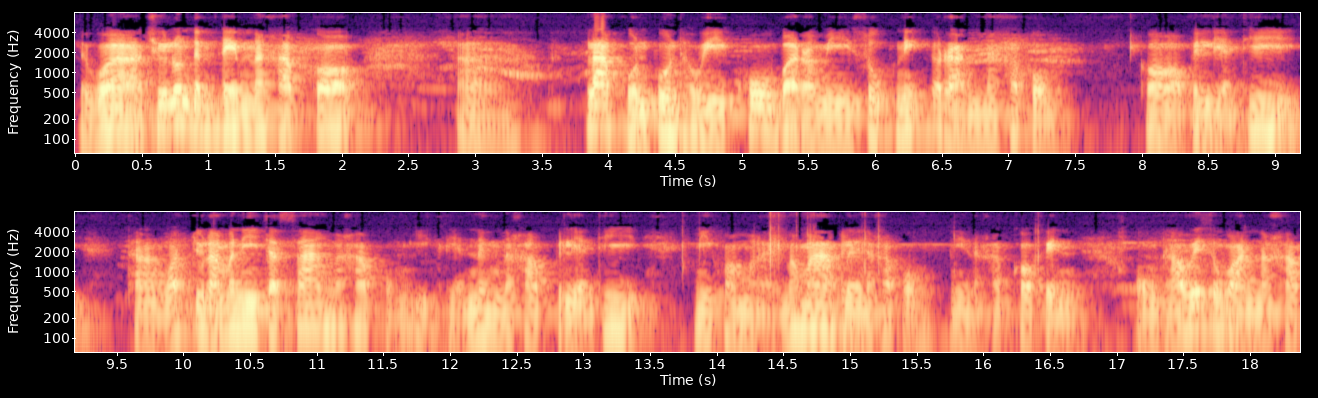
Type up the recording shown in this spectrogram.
หรือว่าชื่อรุ่นเต็มๆนะครับ ก็อ่าลาบผลปูนทวีคู่บารมีสุขนิรันนะครับ ผมก็เป็นเหรียญที่ทางวัดจุฬามณีจัดสร้างนะครับ ผมอีกเหรียญหนึ่งนะครับ เป็นเหรียญที่ มีความหมายมาก ๆ เลยนะครับผมนี่นะครับก็เป็นองค์ท้าเวสวรรณนะครับ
